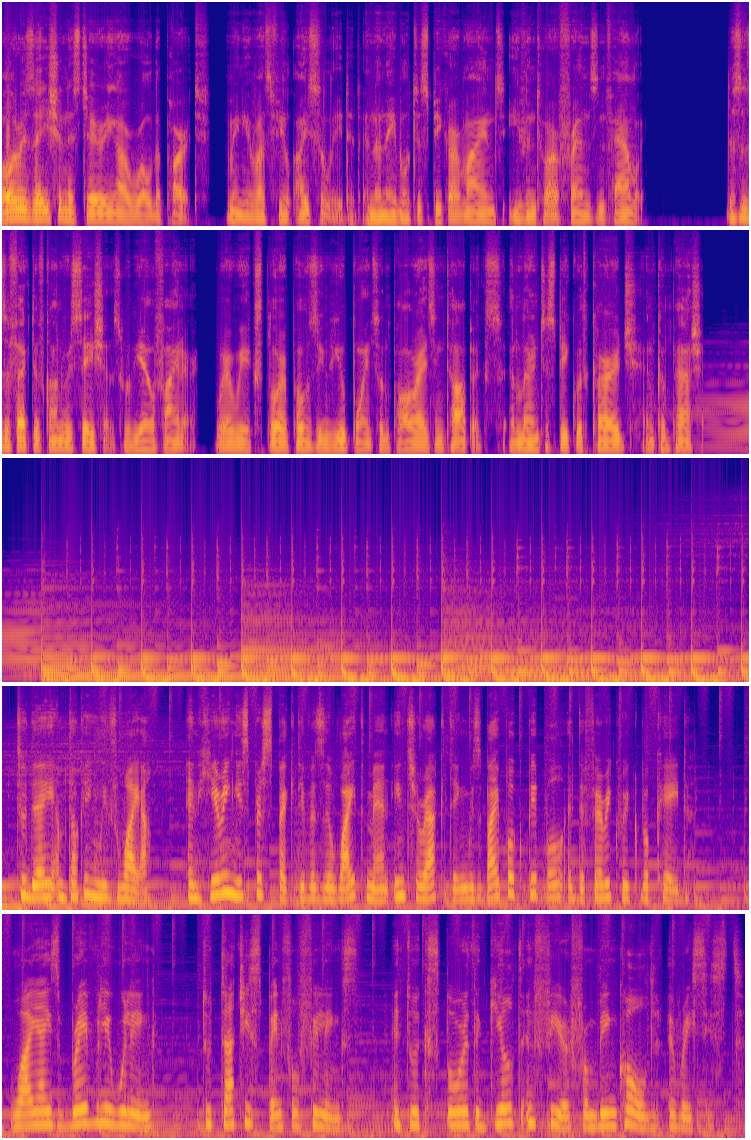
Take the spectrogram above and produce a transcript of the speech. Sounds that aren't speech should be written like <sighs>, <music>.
Polarization is tearing our world apart. Many of us feel isolated and unable to speak our minds even to our friends and family. This is Effective Conversations with Yael Feiner, where we explore opposing viewpoints on polarizing topics and learn to speak with courage and compassion. Today I'm talking with Waya and hearing his perspective as a white man interacting with BIPOC people at the Fairy Creek blockade. Waya is bravely willing to touch his painful feelings and to explore the guilt and fear from being called a racist.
